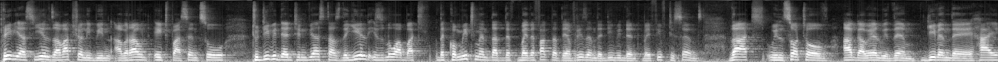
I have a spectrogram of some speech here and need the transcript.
previous yields have actually been around 8% so to dividend investors, the yield is lower, but the commitment that the, by the fact that they have risen the dividend by 50 cents, that will sort of augur well with them, given the high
